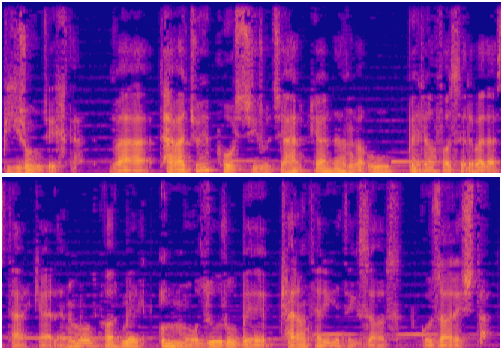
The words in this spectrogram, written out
بیرون ریختند و توجه پستچی رو جلب کردند و او بلافاصله بعد از ترک کردن مونت کارمل این موضوع رو به کلانتری تگزاس گزارش داد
